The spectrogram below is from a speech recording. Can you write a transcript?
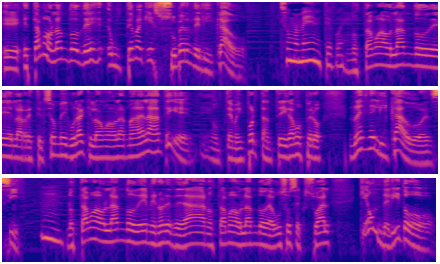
eh, estamos hablando de un tema que es súper delicado. Sumamente, pues. No estamos hablando de la restricción vehicular, que lo vamos a hablar más adelante, que es un tema importante, digamos, pero no es delicado en sí. Mm. No estamos hablando de menores de edad, no estamos hablando de abuso sexual, que es un delito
